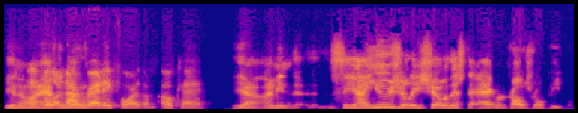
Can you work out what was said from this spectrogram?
you know I have People are not with- ready for them. Okay. yeah, I mean, see, I usually show this to agricultural people,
